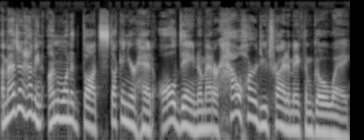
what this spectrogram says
Imagine having unwanted thoughts stuck in your head all day, no matter how hard you try to make them go away,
